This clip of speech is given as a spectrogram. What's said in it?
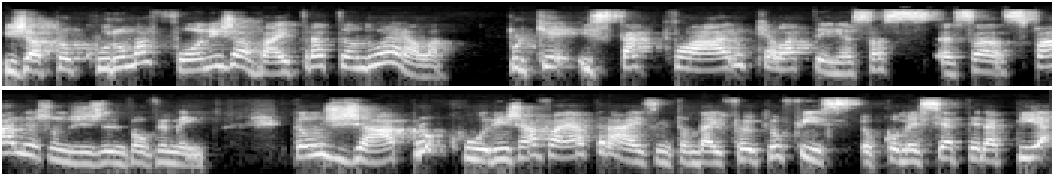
E já procura uma fone e já vai tratando ela. Porque está claro que ela tem essas, essas falhas no desenvolvimento. Então já procure e já vai atrás. Então daí foi o que eu fiz. Eu comecei a terapia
